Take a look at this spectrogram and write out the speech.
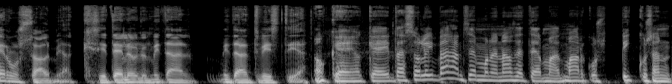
perussalmiakki. Siitä ei mm. löydy mitään, mitään twistiä. Okei, okay, okei. Okay. Tässä oli vähän semmoinen asetelma, että Markus pikkusen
